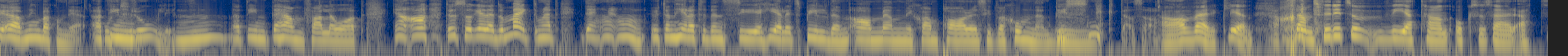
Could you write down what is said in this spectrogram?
övning bakom det. Att in- Otroligt. Mm, att inte hemfalla åt, ja, då såg jag det, då märkte man att, det, mm, mm, utan hela tiden se helhetsbilden av människan, paren, situationen. Det är snyggt alltså. Ja, verkligen. Samtidigt så vet han också så här att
